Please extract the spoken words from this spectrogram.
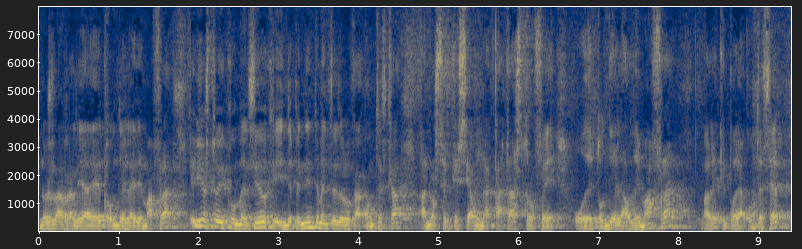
no es la realidad de Tondela y de Mafra. Yo estoy convencido que independientemente de lo que acontezca, a no ser que sea una catástrofe o de Tondela o de Mafra, ¿vale? que puede acontecer,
